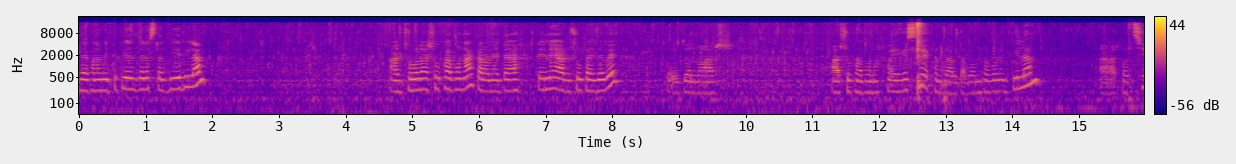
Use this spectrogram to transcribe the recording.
যে এখন আমি একটু পেঁয়াজ বেরেস্তা দিয়ে দিলাম। আর ঝোল আর শুকাবো না, কারণ এটা টেনে আর শুকায় যাবে। এই জন্য আর আর শুকাবো না। হয়ে গেছে, এখন জালটা বন্ধ করে দিলাম। আর হচ্ছে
